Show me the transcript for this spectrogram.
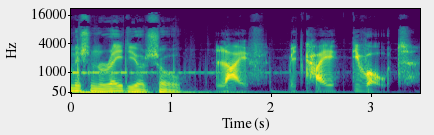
Mission Radio Show. Live mit Kai Devote.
